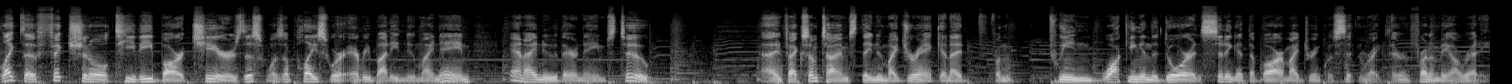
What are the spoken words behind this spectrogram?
Like the fictional TV bar Cheers, this was a place where everybody knew my name, and I knew their names too. Uh, in fact, sometimes they knew my drink, and I, from between walking in the door and sitting at the bar, my drink was sitting right there in front of me already.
